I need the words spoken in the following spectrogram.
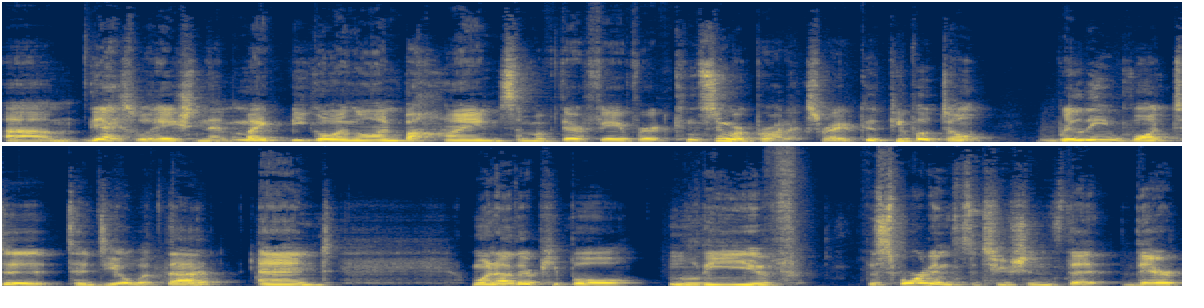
um, the exploitation that might be going on behind some of their favorite consumer products, right? Because people don't really want to, to deal with that. And when other people leave the sport institutions that they're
